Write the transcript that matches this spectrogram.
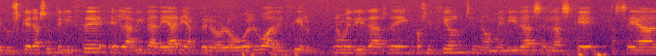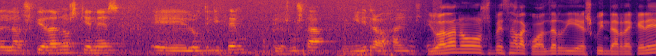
El euskera se utilice en la vida diaria, pero lo vuelvo a decir, no medidas de imposición, sino medidas en las que sean los ciudadanos quienes eh, lo utilicen porque les gusta vivir y trabajar en euskera. Ciudadanos bezalako alderdi eskuindarrek ere,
